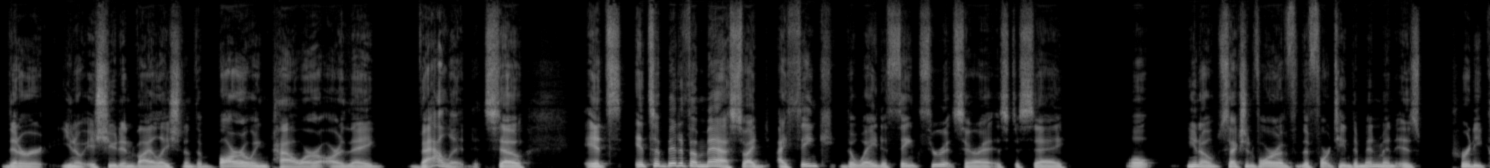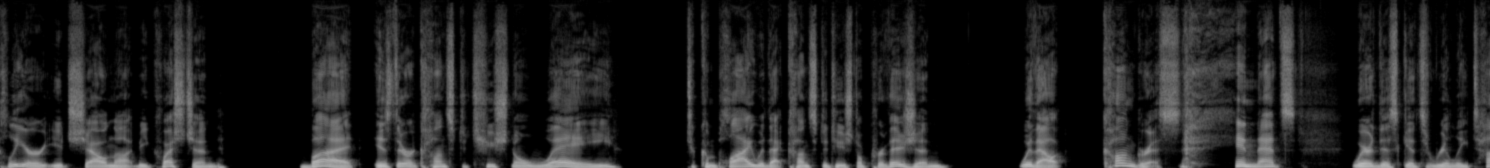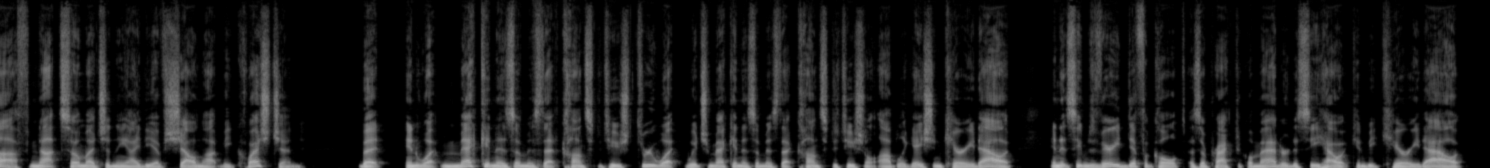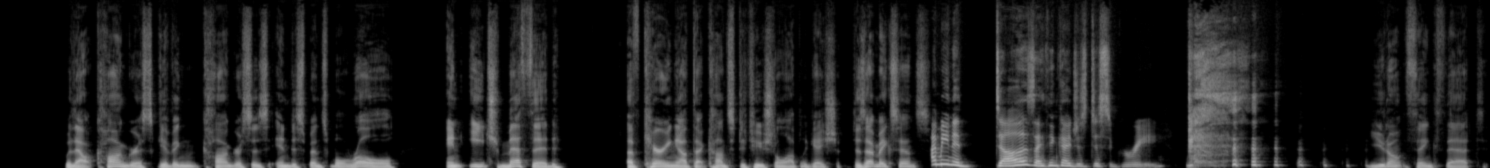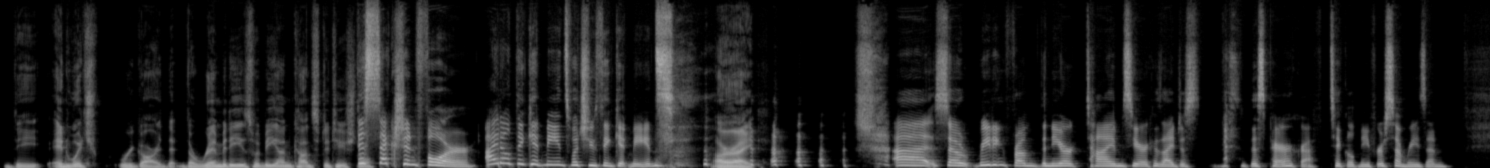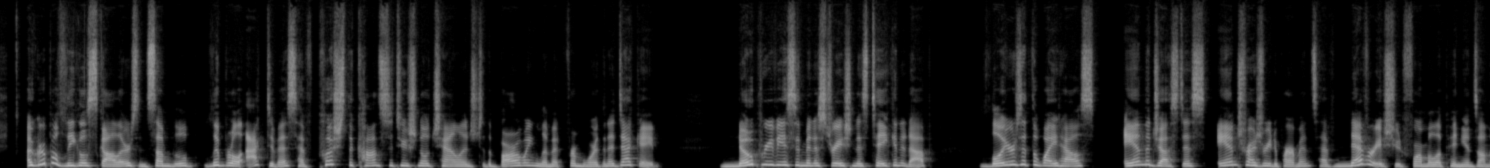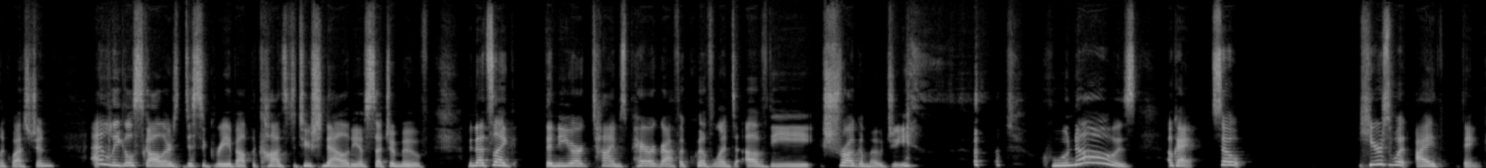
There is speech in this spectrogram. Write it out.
that are, you know, issued in violation of the borrowing power are they valid? So it's it's a bit of a mess. So I I think the way to think through it, Sarah, is to say, well, you know, Section Four of the Fourteenth Amendment is pretty clear; it shall not be questioned. But is there a constitutional way to comply with that constitutional provision without Congress? and that's where this gets really tough. Not so much in the idea of shall not be questioned, but in what mechanism is that constitution through what which mechanism is that constitutional obligation carried out? And it seems very difficult as a practical matter to see how it can be carried out without congress giving congress's indispensable role in each method of carrying out that constitutional obligation. Does that make sense? I mean it does. I think i just disagree. You don't think that the in which regard that the remedies would be unconstitutional? This section four, I don't think it means what you think it means. All right. uh, so, reading from the New York Times here, because I just, this paragraph tickled me for some reason. A group of legal scholars and some liberal activists have pushed the constitutional challenge to the borrowing limit for more than a decade. No previous administration has taken it up. Lawyers at the White House and the Justice and Treasury departments have never issued formal opinions on the question, and legal scholars disagree about the constitutionality of such a move. I mean, that's like the New York Times paragraph equivalent of the shrug emoji. Who knows? Okay, so here's what I think.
